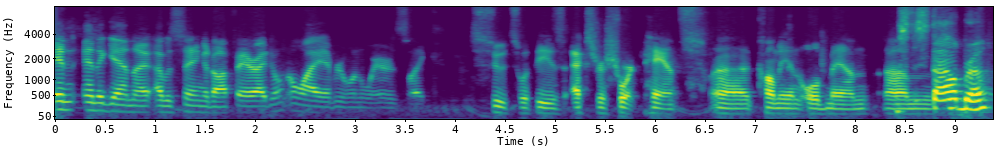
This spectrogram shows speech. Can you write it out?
and and again, I, I was saying it off air. I don't know why everyone wears like suits with these extra short pants. Uh, call me an old man. Um, the style, bro.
